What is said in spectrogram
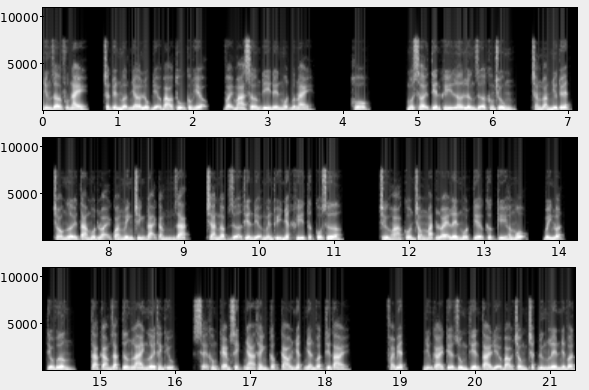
nhưng giờ phút này, trần tuyên mượn nhờ lục địa bảo thụ công hiệu, vậy mà sớm đi đến một bước này. Hô. Một sợi tiên khí lơ lửng giữa không trung, trắng đoán như tuyết, cho người ta một loại quang minh chính đại cảm giác, tràn ngập giữa thiên địa nguyên thủy nhất khí tức cổ xưa. Trừ hỏa côn trong mắt lóe lên một tia cực kỳ hâm mộ, bình luận, tiểu vương, ta cảm giác tương lai ngươi thành cựu sẽ không kém xích nha thành cấp cao nhất nhân vật thiên tài. Phải biết, những cái kia dùng thiên tài địa bảo trồng chất đứng lên nhân vật,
